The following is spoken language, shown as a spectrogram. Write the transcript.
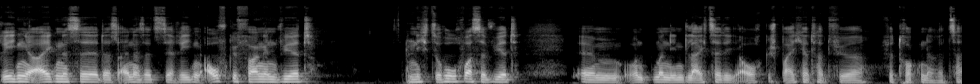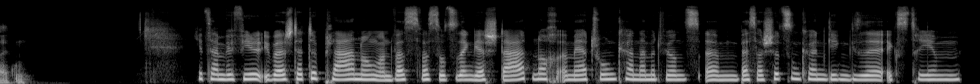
Regenereignisse, dass einerseits der Regen aufgefangen wird nicht zu Hochwasser wird ähm, und man ihn gleichzeitig auch gespeichert hat für, für trockenere Zeiten. Jetzt haben wir viel über Städteplanung und was, was sozusagen der Staat noch mehr tun kann, damit wir uns ähm, besser schützen können gegen diese extremen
